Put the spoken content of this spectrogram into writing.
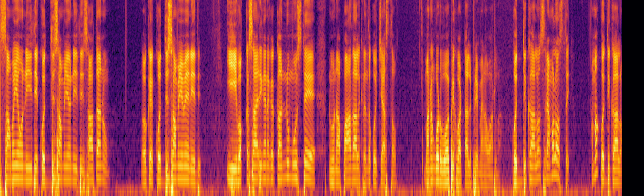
సమయం నీది కొద్ది సమయం నీది సాతాను. ఓకే కొద్ది సమయమే నీది. ఈ ఒక్కసారి కనుక కన్ను మూస్తే నువ్వు నా పాదాల క్రిందకు వచ్చేస్తావు. మనం కూడా ఓపిక పట్టాలి ప్రియమైన వాళ్ళ కొద్ది కాలం శ్రమలు వస్తాయి. అమ్మ కొద్ది కాలం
